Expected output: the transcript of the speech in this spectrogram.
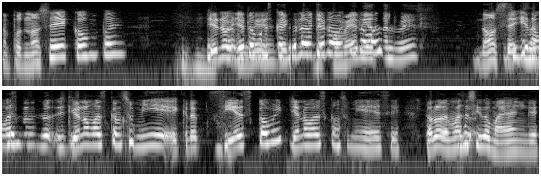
Ah, pues no sé, compa. Yo no, yo no busco, yo no, yo no, comedia, tal vez. No sé, yo nomás, yo nomás consumí, eh, creo que si es cómic, yo nomás consumí ese. Todo lo demás ha sido manga.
